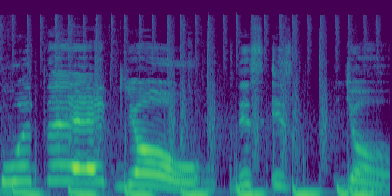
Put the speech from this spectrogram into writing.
What the heck? Yo, this is. Yo.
